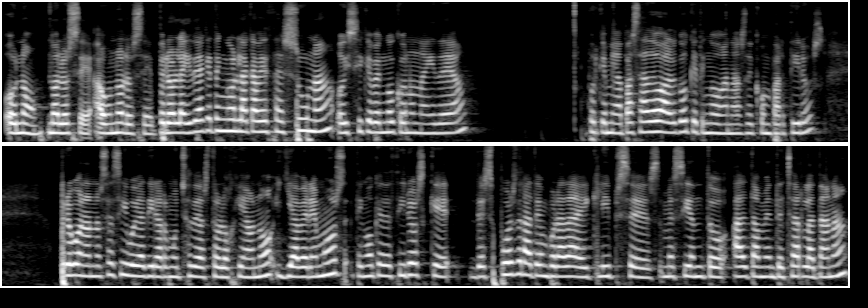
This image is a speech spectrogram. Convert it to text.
O no, no lo sé, aún no lo sé. Pero la idea que tengo en la cabeza es una, hoy sí que vengo con una idea, porque me ha pasado algo que tengo ganas de compartiros. Pero bueno, no sé si voy a tirar mucho de astrología o no, ya veremos. Tengo que deciros que después de la temporada de eclipses me siento altamente charlatana,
